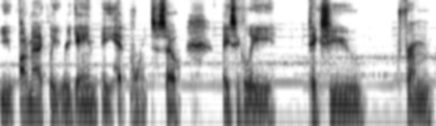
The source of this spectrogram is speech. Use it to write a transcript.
you automatically regain a hit point. So basically takes you from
